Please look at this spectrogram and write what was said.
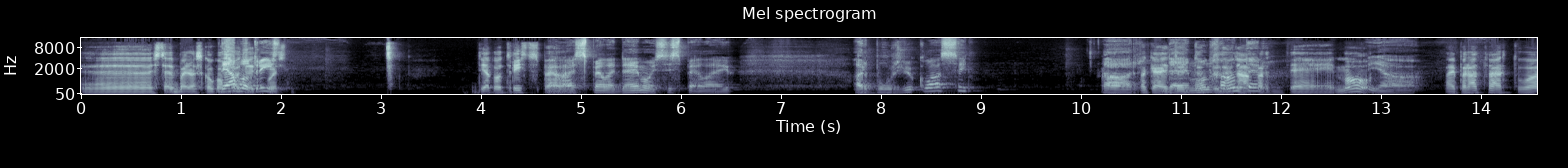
es tev baidos kaut ko Diablo pateikt, ko 3. es- Diablo 3 tu Jā, spēlē. es spēlēju demo, es izspēlēju ar burvju klasi, ar Pagaid, tu, tu, Demon tu runā par demo Jā, vai par atvērto?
